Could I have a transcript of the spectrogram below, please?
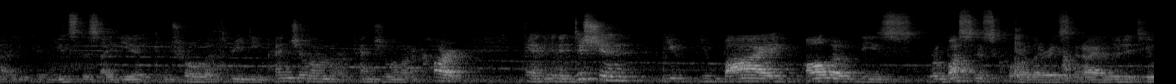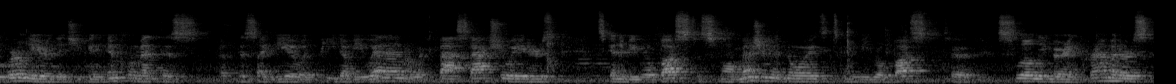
uh, you can use this idea to control a 3D pendulum or a pendulum on a cart. And in addition, you, you buy all of these robustness corollaries that I alluded to earlier that you can implement this, this idea with PWM or with fast actuators. It's going to be robust to small measurement noise. It's going to be robust to slowly varying parameters.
